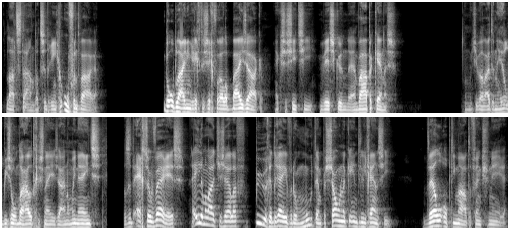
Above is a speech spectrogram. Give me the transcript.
Laat staan dat ze erin geoefend waren. De opleiding richtte zich vooral op bijzaken, exercitie, wiskunde en wapenkennis. Dan moet je wel uit een heel bijzonder hout gesneden zijn om ineens, als het echt zover is, helemaal uit jezelf, puur gedreven door moed en persoonlijke intelligentie, wel optimaal te functioneren.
